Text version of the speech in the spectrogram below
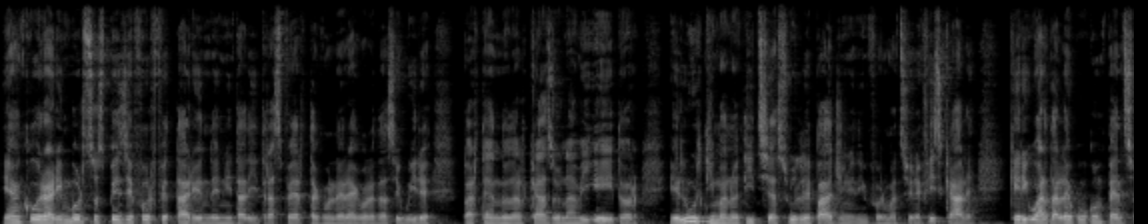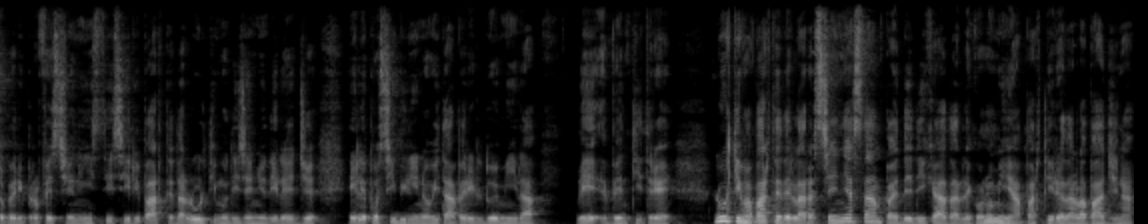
e ancora rimborso spese forfettario e indennità di trasferta con le regole da seguire partendo dal caso Navigator e l'ultima notizia sulle pagine di informazione fiscale che riguarda l'equo compenso per i professionisti, si riparte dall'ultimo disegno di legge e le possibili novità per il 2023. L'ultima parte della rassegna stampa è dedicata all'economia a partire dalla pagina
